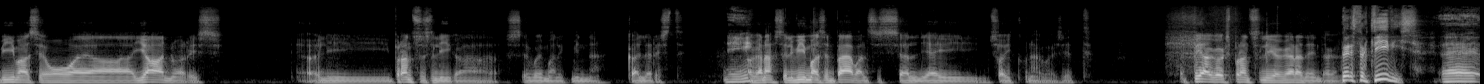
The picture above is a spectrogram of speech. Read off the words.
viimase hooaja jaanuaris oli Prantsuse liigasse võimalik minna Kaljarist. aga noh, see oli viimasel päeval, siis seal jäi soiku nagu asi, et et peaaegu oleks Prantsuse liiga ka ära teinud, aga. perspektiivis, eh,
